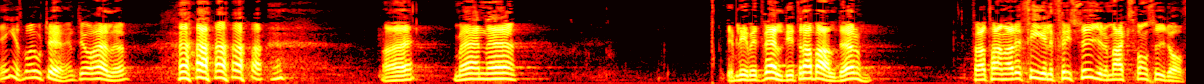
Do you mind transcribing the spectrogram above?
Det är ingen som har gjort det, inte jag heller. Nej, men eh, det blev ett väldigt rabalder. För att han hade fel frisyr, Max von Sydow.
